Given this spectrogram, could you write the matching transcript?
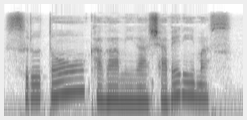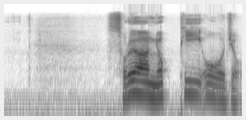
すると鏡が喋ります。それはニョッピー王女、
